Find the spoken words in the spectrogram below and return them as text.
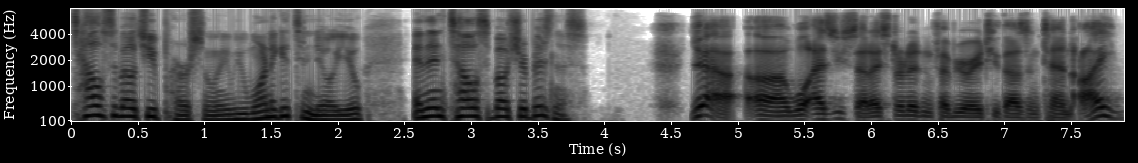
Tell us about you personally. We want to get to know you, and then tell us about your business. Yeah. Uh, well, as you said, I started in February 2010. I,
